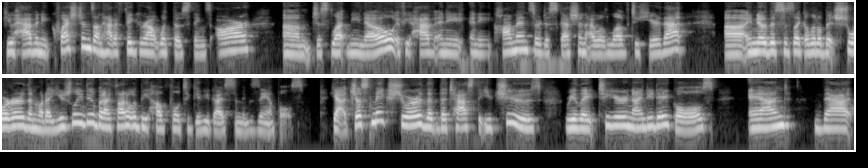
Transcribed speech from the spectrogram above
if you have any questions on how to figure out what those things are um, just let me know. If you have any any comments or discussion i would love to hear that. Uh, i know this is like a little bit shorter than what i usually do but i thought it would be helpful to give you guys some examples. Yeah, just make sure that the tasks that you choose relate to your 90 day goals and that,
